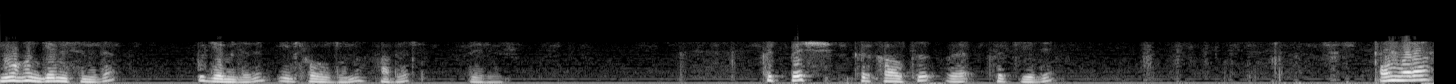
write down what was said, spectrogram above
Nuh'un gemisini de bu gemilerin ilk olduğunu haber veriyor. 45, 46 ve 47 Onlara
